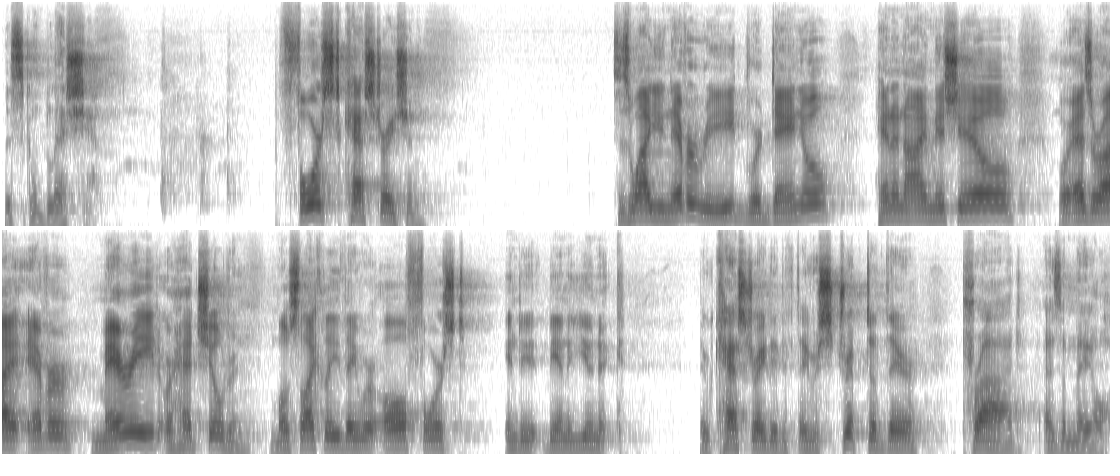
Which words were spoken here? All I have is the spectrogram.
This is going to bless you. Forced castration. This is why you never read where Daniel, Hananiah, Mishael, or Azariah ever married or had children. Most likely they were all forced into being a eunuch. They were castrated, if they were stripped of their pride as a male.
